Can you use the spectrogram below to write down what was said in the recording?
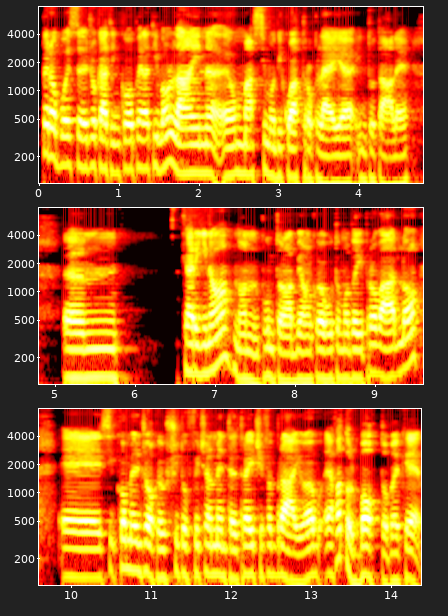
Però può essere giocato in cooperativa online eh, un massimo di 4 player in totale. Ehm, carino, non, appunto non abbiamo ancora avuto modo di provarlo. E siccome il gioco è uscito ufficialmente il 13 febbraio e ha- fatto il botto perché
